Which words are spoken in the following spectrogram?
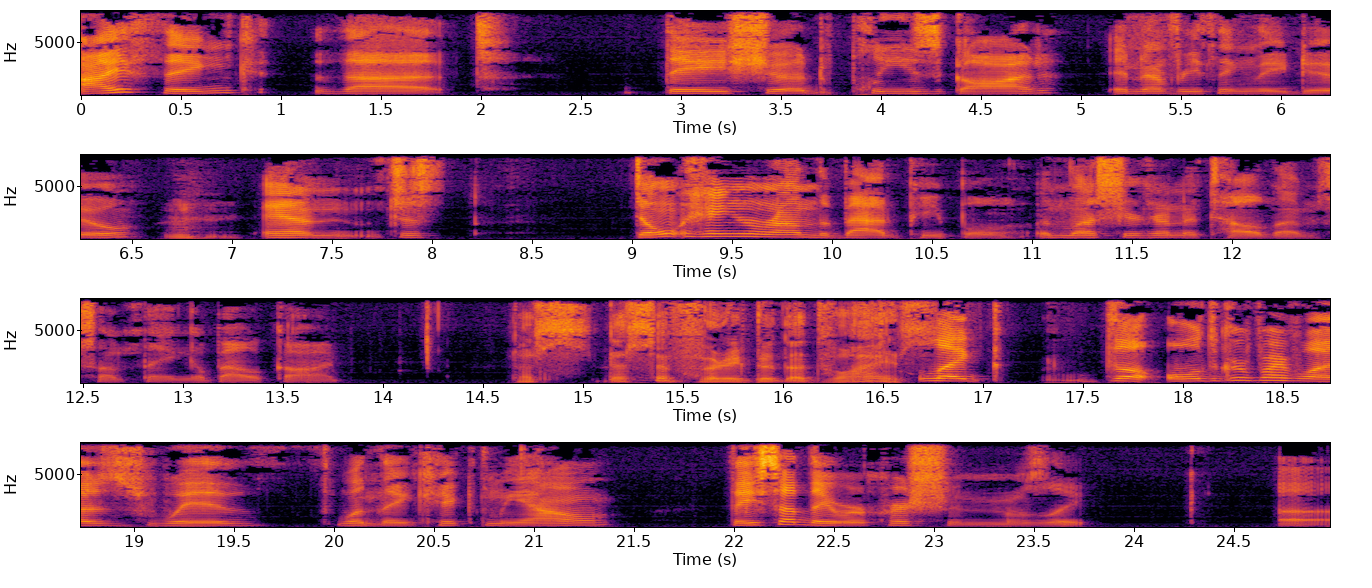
I think that they should please God in everything they do Mm-hmm. and just don't hang around the bad people unless you're going to tell them something about God. That's that's a very good advice. Like the old group I was with when they kicked me out, they said they were Christian and I was like, uh,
